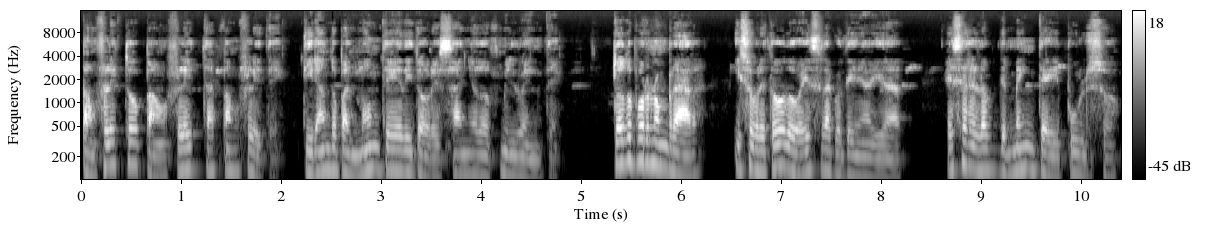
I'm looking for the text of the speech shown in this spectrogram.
Panfleto, Panfleta, Panflete, Tirando pa'l Monte Editores, año 2020. Todo por nombrar, y sobre todo es la cotidianidad, ese reloj de mente y pulso,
